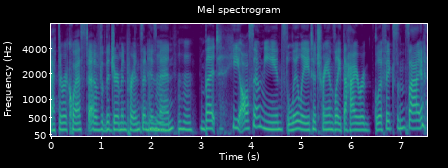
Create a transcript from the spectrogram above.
at the request of the German prince and his mm-hmm. men. Mm-hmm. But he also needs Lily to translate the hieroglyphics inside.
